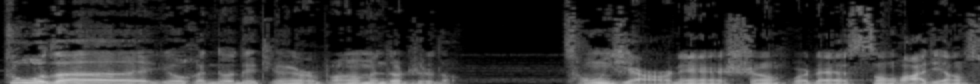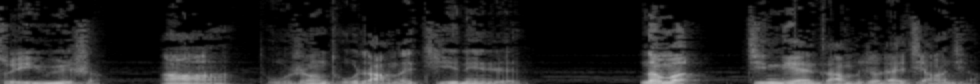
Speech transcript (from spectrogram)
柱子有很多的听友朋友们都知道。从小呢，生活在松花江水域上啊，土生土长的吉林人。那么今天咱们就来讲讲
